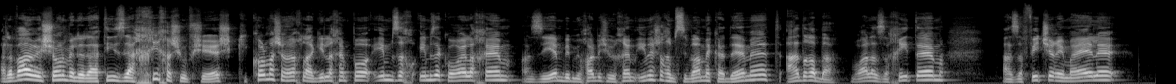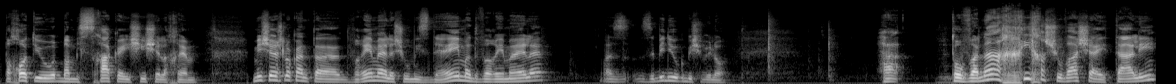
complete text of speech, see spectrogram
הדבר הראשון, ולדעתי זה הכי חשוב שיש, כי כל מה שאני הולך להגיד לכם פה, אם זה, אם זה קורה לכם, אז זה יהיה במיוחד בשבילכם. אם יש לכם סביבה מקדמת, אדרבה, וואלה, זכיתם, אז הפיצ'רים האלה פחות יהיו במשחק האישי שלכם. מי שיש לו כאן את הדברים האלה, שהוא מזדהה עם הדברים האלה, אז זה בדיוק בשבילו. התובנה הכי חשובה שהייתה לי,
